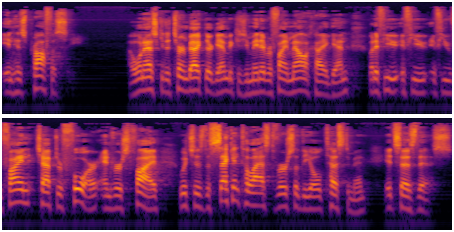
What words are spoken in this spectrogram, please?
in his prophecy. I won't ask you to turn back there again because you may never find Malachi again. But if you, if you, if you find chapter 4 and verse 5, which is the second to last verse of the Old Testament, it says this.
